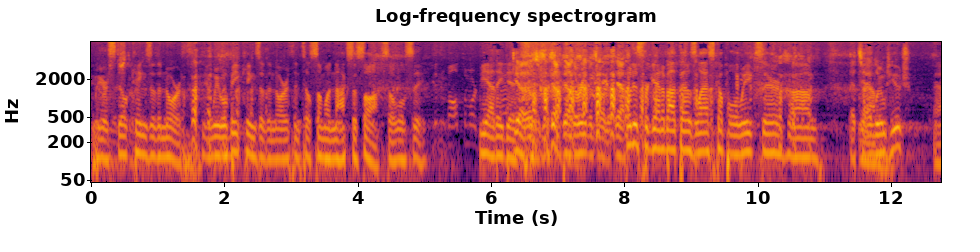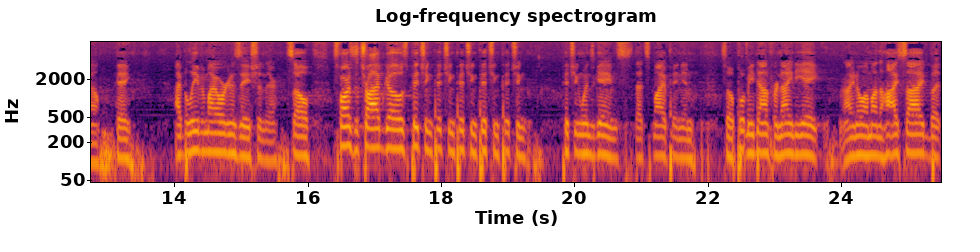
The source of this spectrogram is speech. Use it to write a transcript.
We are still kings of the North, and we will be kings of the North until someone knocks us off. So we'll see. Yeah, they did. Yeah, that's, yeah, the Ravens won it. Yeah, We'll just forget about those last couple of weeks there. Um, that Yeah. tie loomed huge. Yeah. Okay. I believe in my organization there. So as far as the tribe goes, pitching, pitching, pitching, pitching, pitching, pitching wins games. That's my opinion. So put me down for 98. I know I'm on the high side, but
